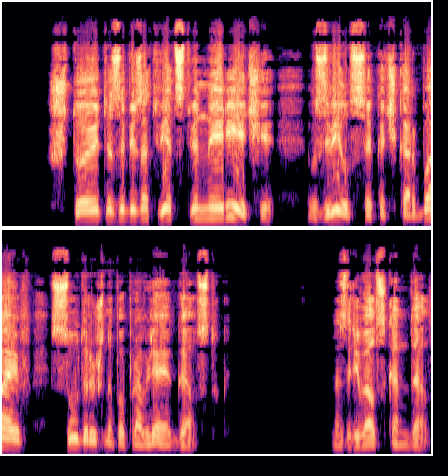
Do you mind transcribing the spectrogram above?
— Что это за безответственные речи? — взвился Качкарбаев, судорожно поправляя галстук назревал скандал.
